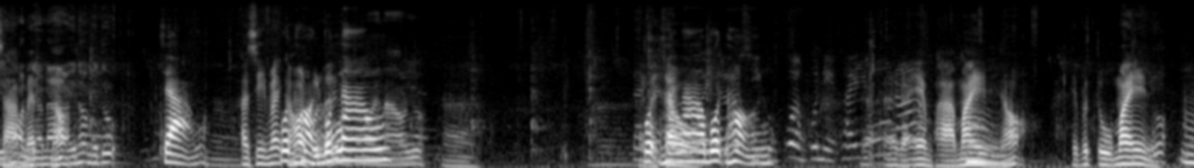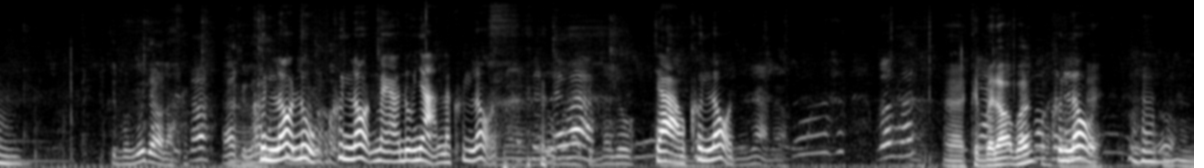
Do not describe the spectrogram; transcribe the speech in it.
สีสามห่อนเมตรเดียวหนาวเนาะอีเนาะไม่ตู้เจ้าอัน4เมตรบก็นฮอดหอนพุ่นบเลนยนาวหนาวอยู่อ่า บทหานาบทหอนสีกว้างๆกูนี่ใครอยู่แล้วก็แอมผาไม้นี่เนาะเฮ็ดประตูไม้นี่อืม ขึ้นบนนู้นเจ้าน่ะอ่าขึ้นแล้วขึ้นโลดลูกขึ้นโลดแม่ดูหยาดละขึ้นโลด ขึ้นเลยว่าได้อยู่เจ้าขึ้นโลดอนุญาตแล้วเบิ่งว่าเออขึ้นไปเลาะเบิ่งขึ้นโลด อืม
